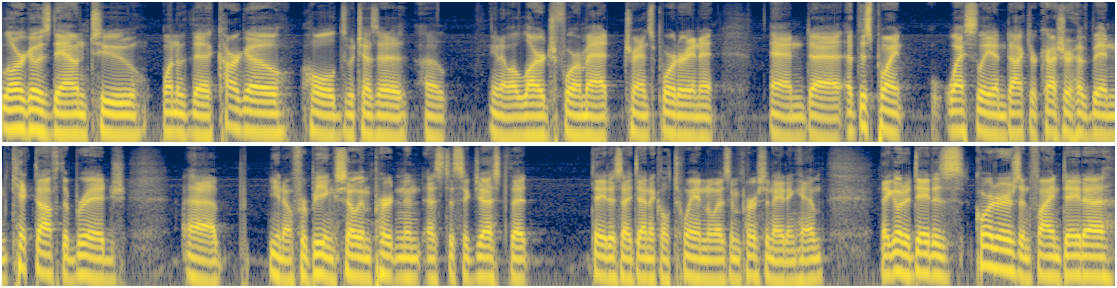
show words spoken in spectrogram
Lore goes down to one of the cargo holds, which has a, a you know a large format transporter in it, and uh, at this point, Wesley and Doctor Crusher have been kicked off the bridge. Uh, you know, for being so impertinent as to suggest that Data's identical twin was impersonating him. They go to Data's quarters and find Data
